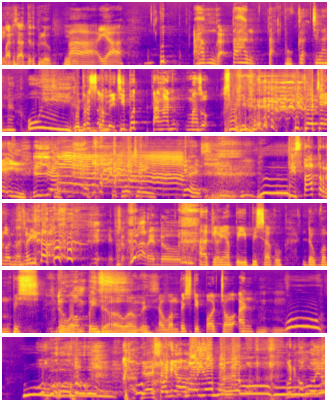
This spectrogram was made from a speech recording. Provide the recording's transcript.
Pada saat itu belum. Pak, ya. Put, aku nggak tahan, tak buka celana. Wih, Terus ambil ciput tangan masuk. Tiga CI. Iya. Tiga CI. Yes. Di starter kan mas. Episode kemarin dong. Akhirnya pipis aku, dewempis, The One Piece. The One Piece. dewempis di pojokan. Wuh. Wuh. Biasanya Ngoyo apa? Kon iku ngoyo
